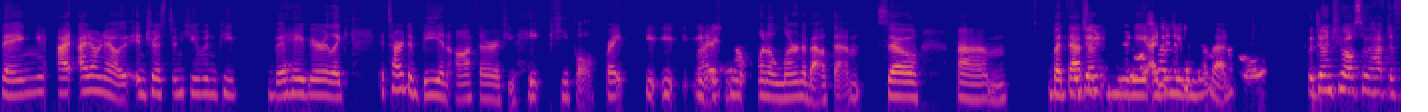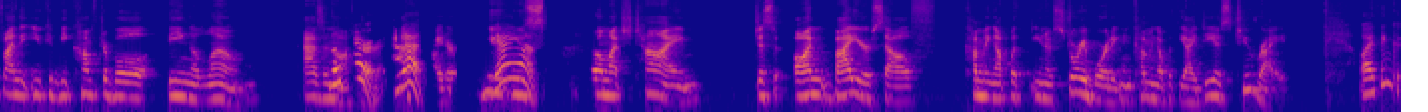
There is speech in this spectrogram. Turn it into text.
thing. I, I don't know, interest in human people behavior. Like it's hard to be an author if you hate people, right? You you, you, know, you don't want to learn about them. So, um, but that's a community I didn't even know about. comfortable- But don't you also have to find that you can be comfortable being alone as an Oh, author, sure. as Yeah. a writer? You, Yeah, you yeah. spend so much time just on by yourself coming up with, you know, storyboarding and coming up with the ideas to write. Well, I think,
